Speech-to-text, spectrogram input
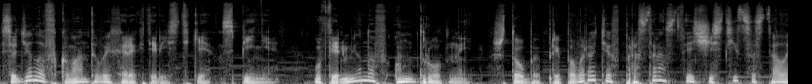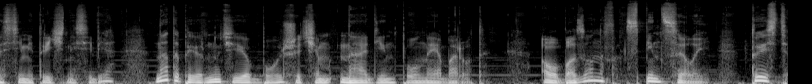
Все дело в квантовой характеристике – спине. У фермионов он дробный. Чтобы при повороте в пространстве частица стала симметричной себе, надо повернуть ее больше, чем на один полный оборот. А у бозонов спин целый, то есть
